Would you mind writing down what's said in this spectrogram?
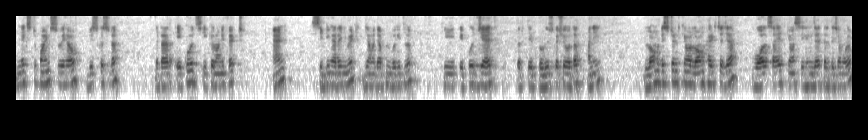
नेक्स्ट पॉइंट्स वी हॅव डिस्कस्ड दॅट आर एकोज इकोलॉन इफेक्ट अँड सिटिंग अरेंजमेंट ज्यामध्ये आपण बघितलं की एकोज जे आहेत तर ते प्रोड्यूस कसे होतात आणि लॉंग डिस्टंट किंवा लॉंग हाईटच्या ज्या वॉल्स आहेत किंवा सिलिंग्स आहेत तर त्याच्यामुळं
